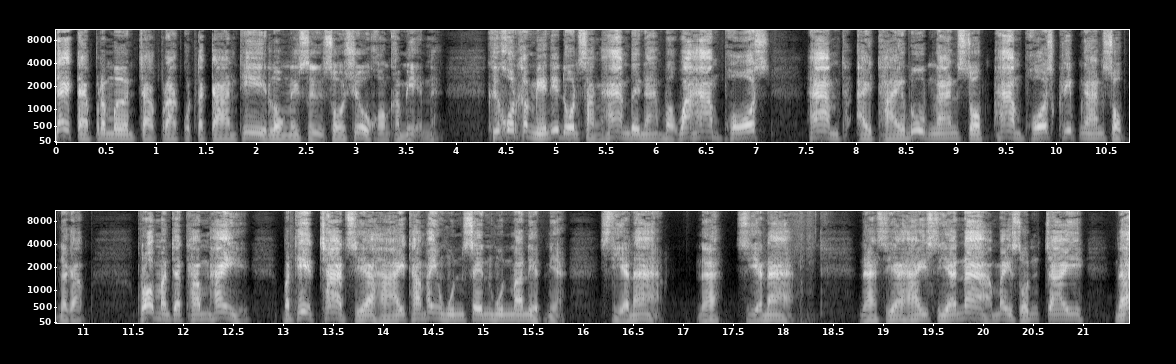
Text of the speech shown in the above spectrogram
ได้แต่ประเมินจากปรากฏการณ์ที่ลงในสื่อโซเชียลของเขมรนะคือคนเขมรนี่โดนสั่งห้ามด้วยนะ บอกว่าห้ามโพสต์ ห้ามไอถ่ายรูปงานศพ ห้ามโพสต์คลิปงานศพนะครับ เพราะมันจะทำให้ประเทศชาติเสียหายทำให้ฮุนเซนฮุนมาเน็ตเนี่ยเสียหน้านะเสียหน้านะเสียหายเสียหน้าไม่สนใจนะ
